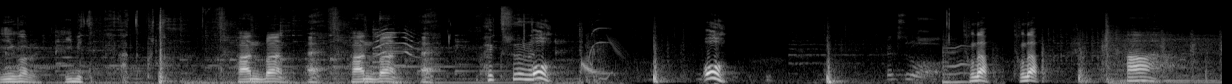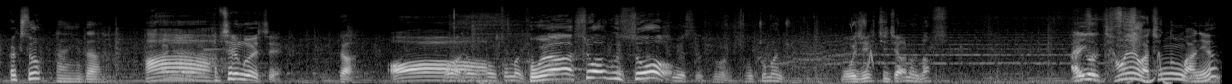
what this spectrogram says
이거를 이 밑에. 반반. 예. 반반. 획수는 오! 오! 정답. 정답. 획수? 다행이다. 아. 합치는 거였지. 야. 어, 형, 형 좀만 줘. 뭐야 쇼하고 있어 했어, 형. 형 좀만 줘. 뭐지? 진짜 알았나? 아 이거 장원이 맞췄는 거 아니에요?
